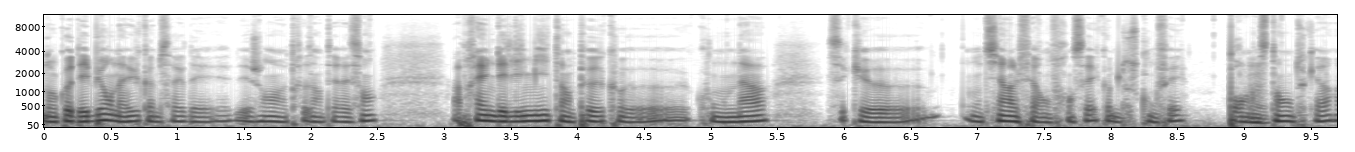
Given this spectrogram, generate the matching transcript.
Donc au début on a eu comme ça des, des gens très intéressants. Après, une des limites un peu qu'on a, c'est que on tient à le faire en français, comme tout ce qu'on fait, pour mm. l'instant en tout cas.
